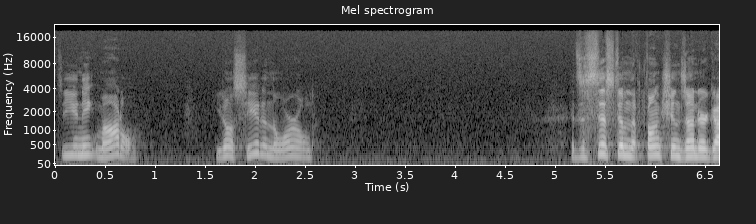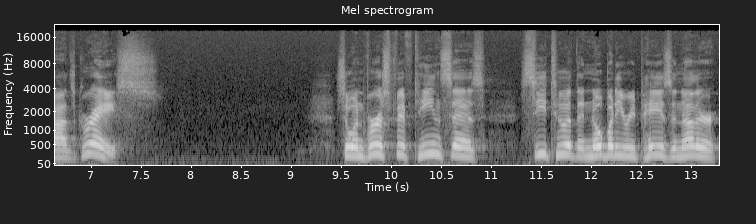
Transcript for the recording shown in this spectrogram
It's a unique model. You don't see it in the world. It's a system that functions under God's grace. So when verse 15 says, See to it that nobody repays another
